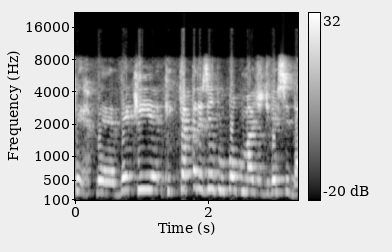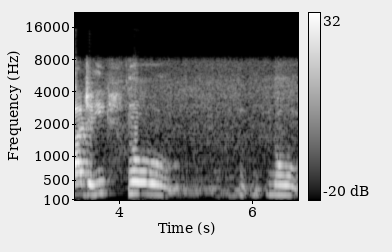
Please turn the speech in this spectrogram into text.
é, ver que, que, que, apresenta um pouco mais de diversidade aí no, no,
